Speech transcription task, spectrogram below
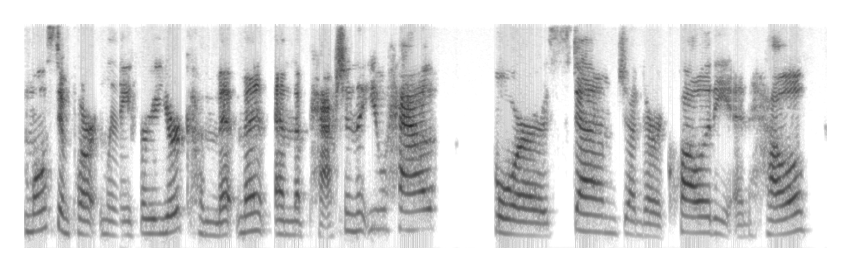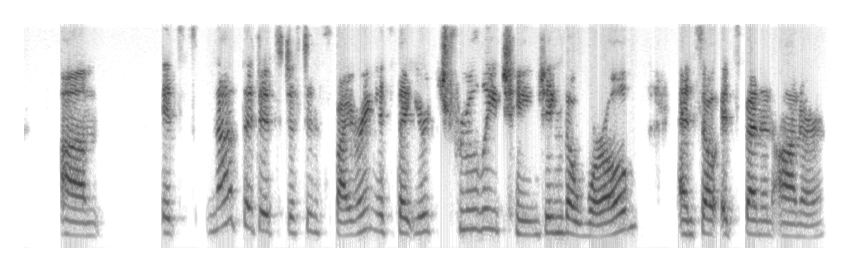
most importantly, for your commitment and the passion that you have for STEM, gender equality, and health. Um, it's not that it's just inspiring, it's that you're truly changing the world. And so it's been an honor.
